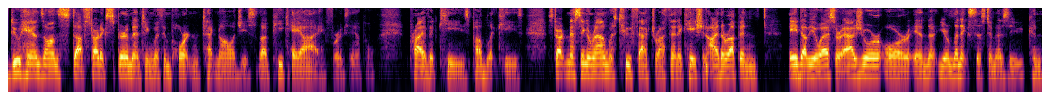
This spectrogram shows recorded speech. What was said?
Do hands on stuff. Start experimenting with important technologies, the PKI, for example, private keys, public keys. Start messing around with two factor authentication, either up in AWS or Azure or in your Linux system as you can,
